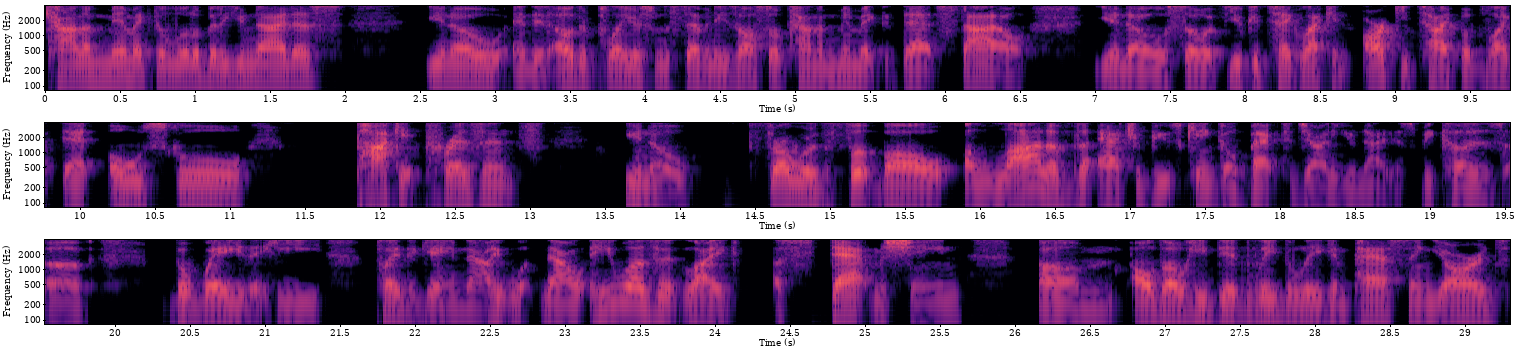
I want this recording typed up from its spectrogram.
kind of mimicked a little bit of Unitas, you know, and then other players from the '70s also kind of mimicked that style you know so if you could take like an archetype of like that old school pocket presence you know thrower of the football a lot of the attributes can go back to johnny unitas because of the way that he played the game. Now he now he wasn't like a stat machine um although he did lead the league in passing yards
